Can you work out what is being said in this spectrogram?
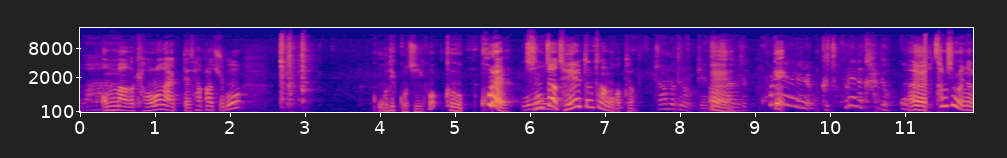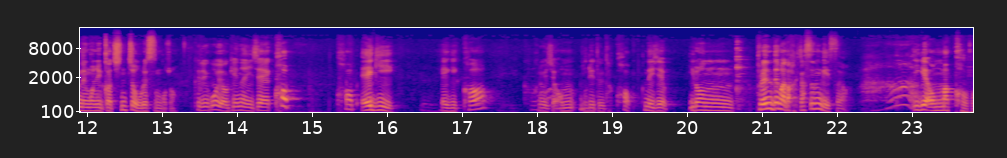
네. 와. 엄마가 결혼할 때 사가지고 어디 거지 이거? 그 코렐 진짜 제일 튼튼한 것 같아요. 저 한번 들어볼게요. 네. 제가 요새 코레를 그쵸 코레는 가볍고. 네, 30 몇 년 된 거니까 진짜 오래 쓴 거죠. 그리고 여기는 이제 컵, 컵, 애기, 애기 컵, 그리고 이제 엄, 우리들 다 컵. 근데 이제 이런 브랜드마다 각자 쓰는 게 있어요. 아. 이게 엄마 컵,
